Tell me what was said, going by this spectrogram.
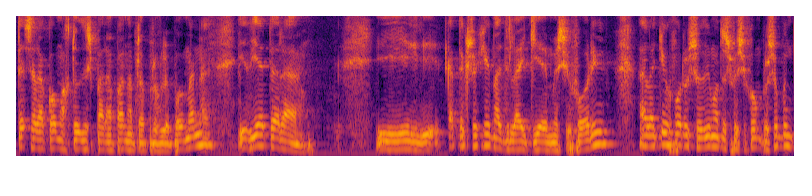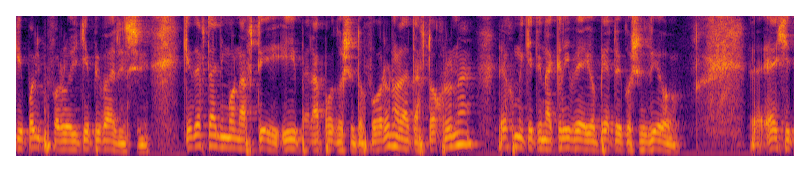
4,8 δις παραπάνω από τα προβλεπόμενα ιδιαίτερα η κατεξοχήν αντιλαϊκή έμεση φόρη, αλλά και ο φόρος εισοδήματος φυσικών προσώπων και η υπόλοιπη φορολογική επιβάρυνση. Και δεν φτάνει μόνο αυτή η υπεραπόδοση των φόρων, αλλά ταυτόχρονα έχουμε και την ακρίβεια η οποία το 22 ε, έχει,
